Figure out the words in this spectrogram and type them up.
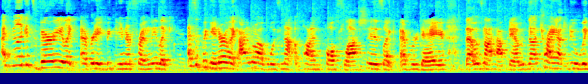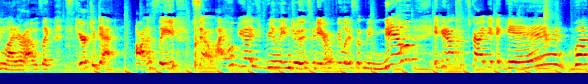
I feel like it's very like everyday beginner friendly. Like as a beginner, like I know I was not applying false lashes like every day. That was not happening. I was not trying out to do a wing liner. I was like scared to death honestly. So I hope you guys really enjoy this video. I hope you learned something new. If you're not subscribed yet again, what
